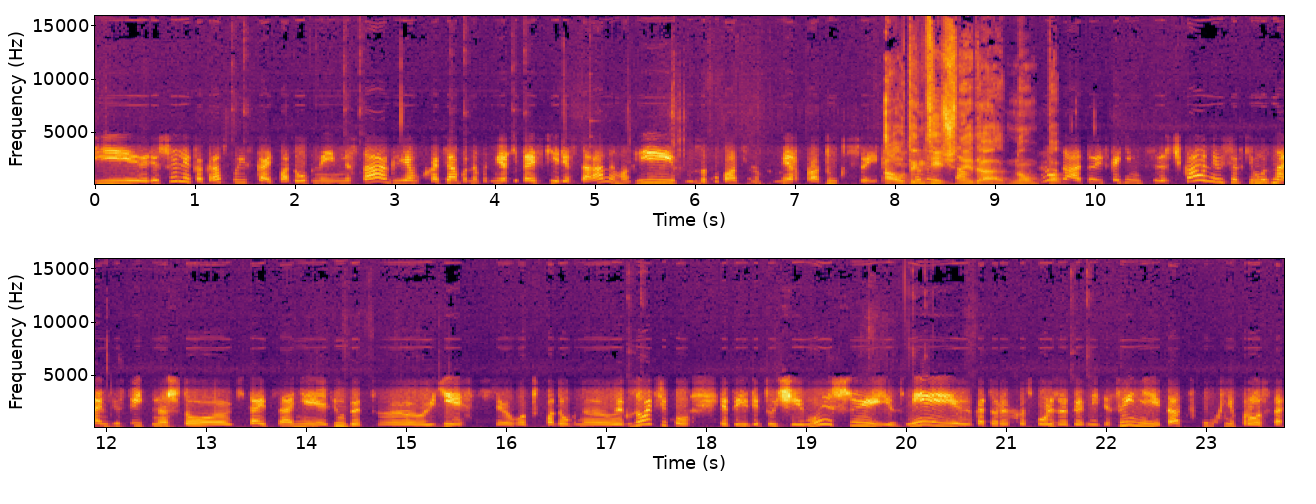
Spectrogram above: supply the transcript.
и решили как раз поискать подобные места, где хотя бы, например, китайские рестораны могли закупаться, например, продукцией. Аутентичный, Ну, то есть да. Ну, Ну по- да, то есть какими-то сверчками. Все-таки мы знаем действительно, что китайцы, они любят э, есть вот подобную экзотику. Это и летучие мыши, и змеи, которых используют и в медицине, и так в кухне просто.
